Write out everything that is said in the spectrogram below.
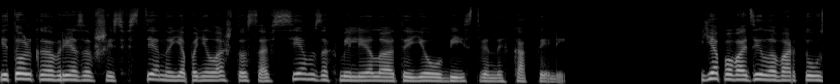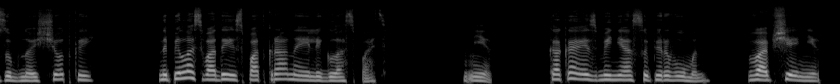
И только врезавшись в стену, я поняла, что совсем захмелела от ее убийственных коктейлей. Я поводила во рту зубной щеткой, напилась воды из-под крана и легла спать. Нет, какая из меня супервумен? Вообще нет.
